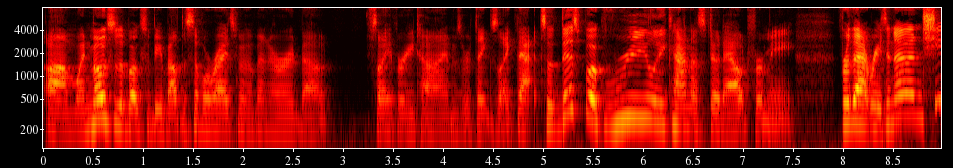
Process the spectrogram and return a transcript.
um, when most of the books would be about the civil rights movement or about slavery times or things like that. So this book really kind of stood out for me for that reason. And she,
